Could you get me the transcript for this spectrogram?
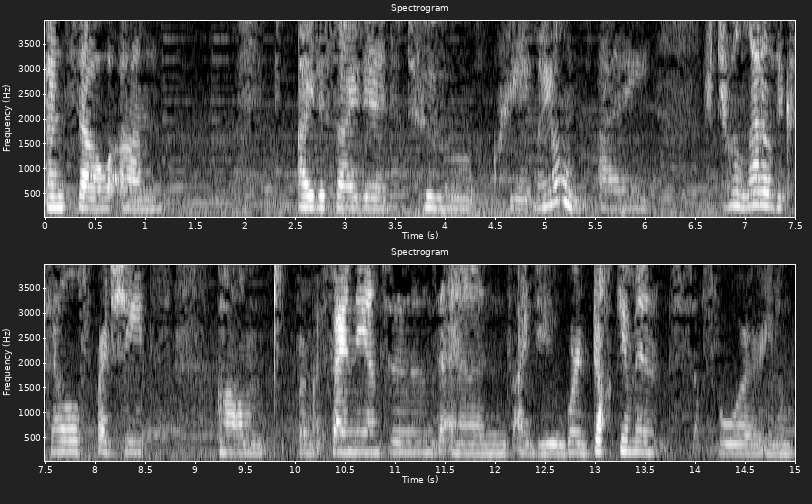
and so um, I decided to create my own. I I do a lot of Excel spreadsheets um, for my finances and I do Word documents for, you know,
